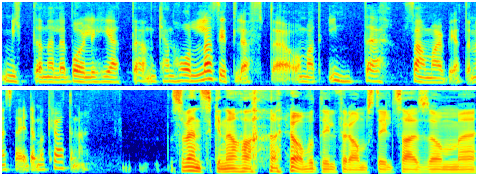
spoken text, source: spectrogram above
mitten eller borgerligheten kan hålla sitt löfte om att inte samarbeta med Sverigedemokraterna. Svenskene har av och till framställt sig som eh,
